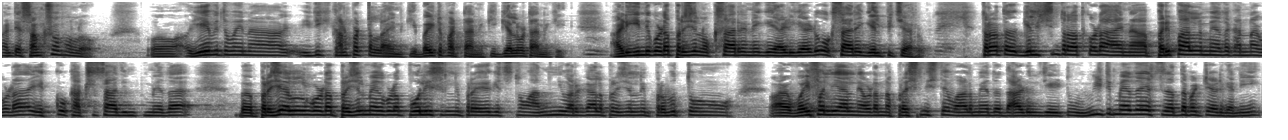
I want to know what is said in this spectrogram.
అంటే సంక్షోభంలో ఏ విధమైన ఇది కనపట్టాలి ఆయనకి బయటపడటానికి గెలవటానికి. అడిగింది కూడా ప్రజలను ఒకసారి అడిగాడు ఒకసారి గెలిపించారు. తర్వాత గెలిచిన తర్వాత కూడా ఆయన పరిపాలన మీద కన్నా కూడా ఎక్కువ కక్ష సాధింపు మీద ప్రజలను కూడా ప్రజల మీద కూడా పోలీసుల్ని ప్రయోగించడం అన్ని వర్గాల ప్రజల్ని ప్రభుత్వం వైఫల్యాలను ఎవడన్నా ప్రశ్నిస్తే వాళ్ళ మీద దాడులు చేయటం వీటి మీదే శ్రద్ధ పెట్టాడు కానీ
